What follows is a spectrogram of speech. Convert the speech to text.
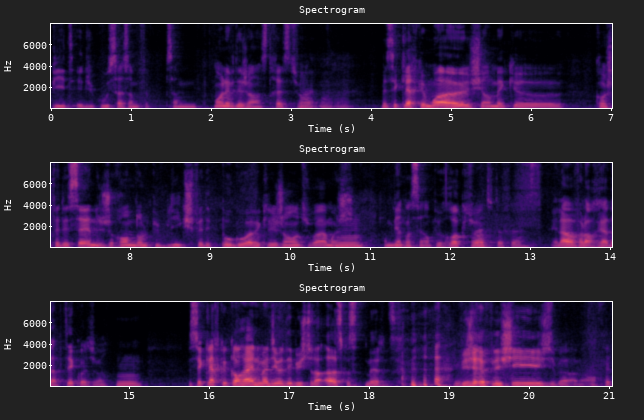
Pete. Et du coup, ça, ça me fait, ça me- m'enlève déjà un stress, tu vois. ouais, ouais. Mais c'est clair que moi, euh, je suis un mec. euh, quand je fais des scènes, je rentre dans le public, je fais des pogos avec les gens, tu vois. Moi, Mhm. j'aime bien quand c'est un peu rock, tu Ouais, vois. tout à fait. Et là, il va falloir réadapter, quoi, tu vois. Mhm. C'est clair que quand Ryan m'a dit au début, j'étais là, ah, c'est quoi cette merde? Puis j'ai réfléchi, je dis, bah, bah, en fait,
